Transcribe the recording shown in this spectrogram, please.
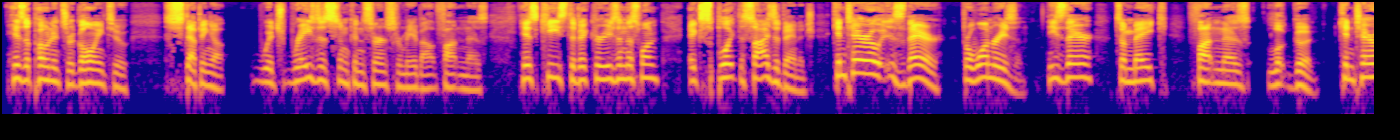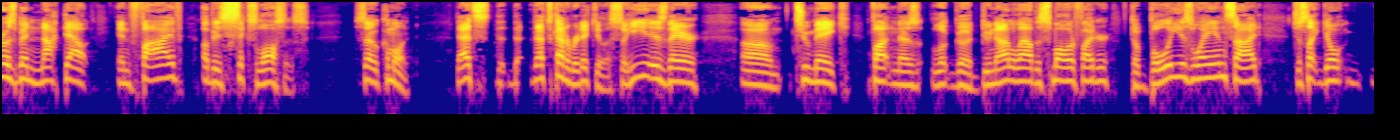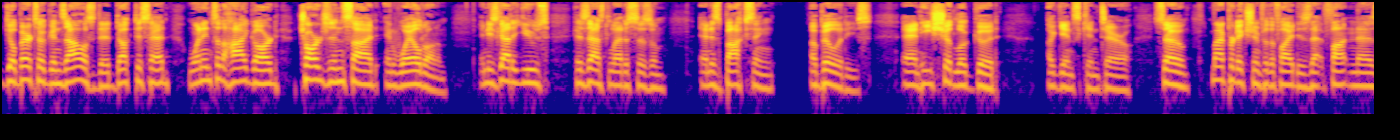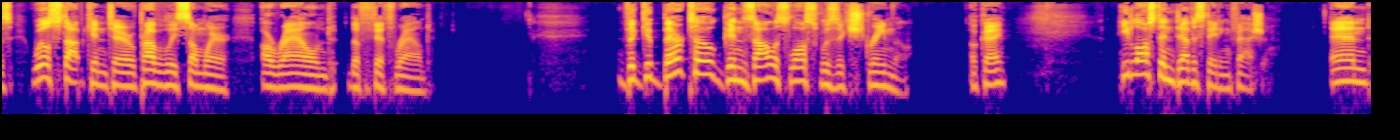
his opponents are going to stepping up, which raises some concerns for me about Fontanez. His keys to victories in this one exploit the size advantage. Quintero is there for one reason. He's there to make Fontanez look good. Quintero's been knocked out in five of his six losses. So come on, that's that's kind of ridiculous. So he is there um, to make Fontanez look good. Do not allow the smaller fighter to bully his way inside, just like Gil- Gilberto Gonzalez did. Ducked his head, went into the high guard, charged inside, and wailed on him. And he's got to use his athleticism and his boxing abilities, and he should look good against Quintero. So my prediction for the fight is that Fontanez will stop Quintero probably somewhere around the fifth round. The Gilberto Gonzalez loss was extreme, though. Okay? He lost in devastating fashion. And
